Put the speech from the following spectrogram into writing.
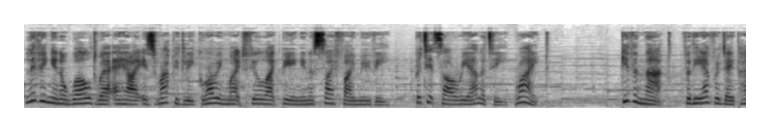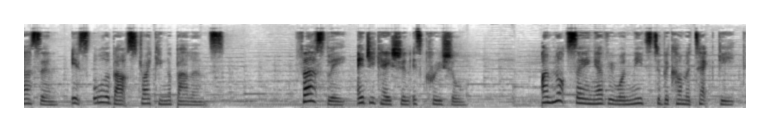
Living in a world where AI is rapidly growing might feel like being in a sci fi movie, but it's our reality, right? Given that, for the everyday person, it's all about striking a balance. Firstly, education is crucial. I'm not saying everyone needs to become a tech geek,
